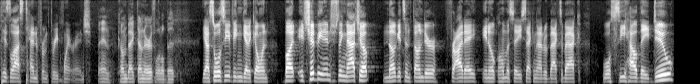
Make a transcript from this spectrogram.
his last 10 from three point range. Man, coming back down to earth a little bit. Yeah, so we'll see if he can get it going. But it should be an interesting matchup. Nuggets and Thunder, Friday in Oklahoma City, second out of a back to back. We'll see how they do.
